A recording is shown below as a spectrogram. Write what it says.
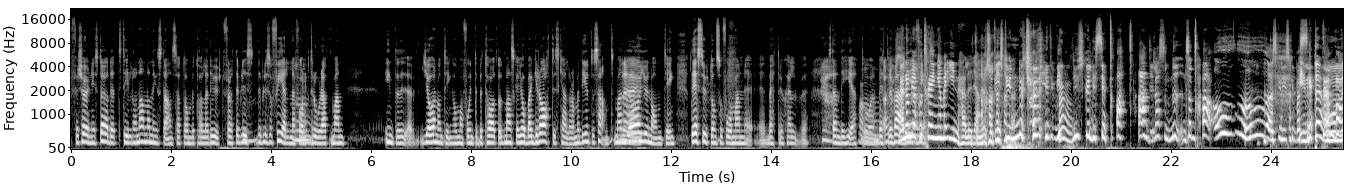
försörjningsstödet till någon annan instans att de betalade ut. För att det blir, det blir så fel när folk tror att man inte gör någonting och man får inte betalt och man ska jobba gratis kallar de men det är ju inte sant. Man Nej. gör ju någonting. Dessutom så får man eh, bättre självständighet och en bättre värdighet. Men om jag får tränga mig in här lite Ja. nu så finns det ju... Nu, vi, nu skulle ni sett ah, Angelas min. Så, ah, oh, oh, jag skulle, ni skulle bara Inte hon bara.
